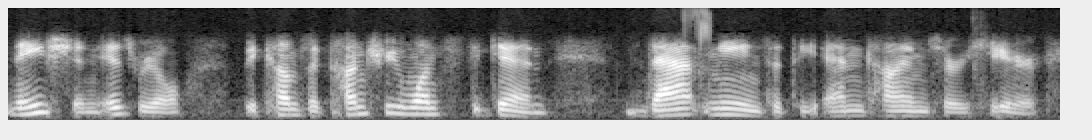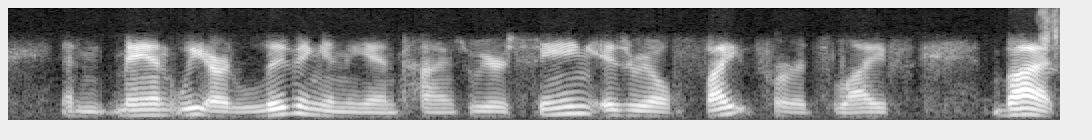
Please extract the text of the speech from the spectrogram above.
nation, Israel, becomes a country once again, that means that the end times are here. And man, we are living in the end times. We are seeing Israel fight for its life, but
